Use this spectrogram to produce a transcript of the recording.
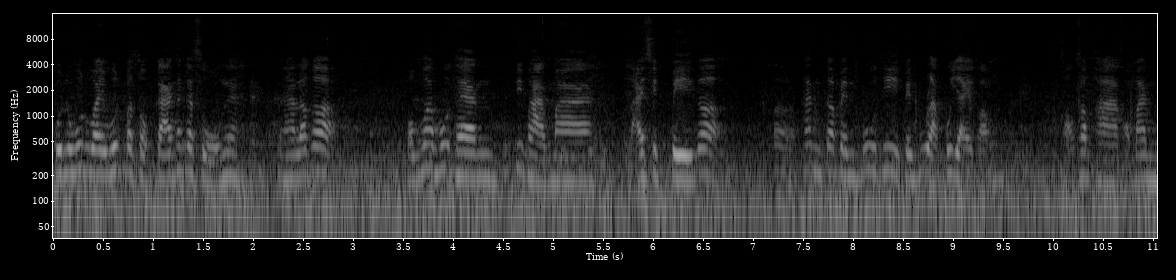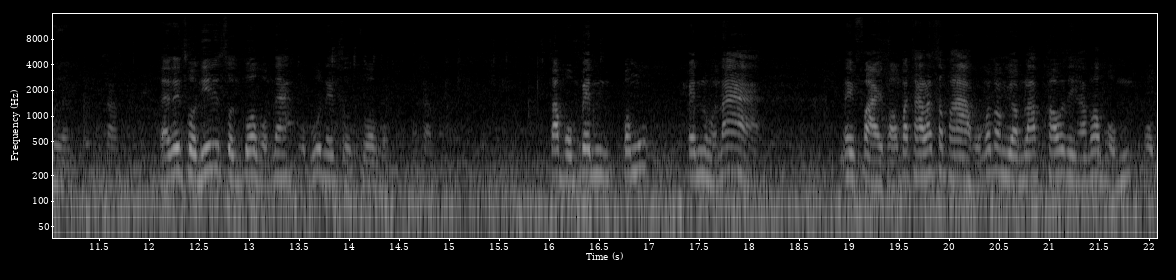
คุณวุฒิวัยวุฒิประสบการณ์ท่านก็สูงไงนะฮะแล้วก็ ผมว่าผู้แทนที่ผ่านมาหลายสิบปีก็ท่านก็เป็นผู้ที่เป็นผู้หลักผู้ใหญ่ของของสภาของบ้านเมืองนะครับ แต่ในส่วนนี้ในส่วนตัวผมนะผมพูดในส่วนตัวผมนะครับถ้าผมเป็นประมุขเป็นหัวหน้าในฝ่ายของประธานรัฐสภา ผมก็ต้องยอมรับเขาสิครับเพราะผมผม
